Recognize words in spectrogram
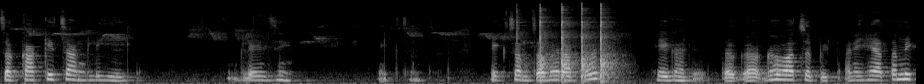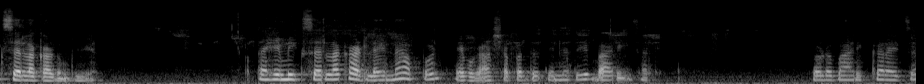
चकाकी चांगली येईल. ग्लेझिंग एक चमचा. एक चमचाभर आपण हे घालूया तर ग गव्हाचं पीठ. आणि हे आता मिक्सरला काढून घेऊया आता हे मिक्सरला काढलं आहे ना आपण. हे बघा अशा पद्धतीनं ते बारीक झाले. थोडं बारीक करायचं.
